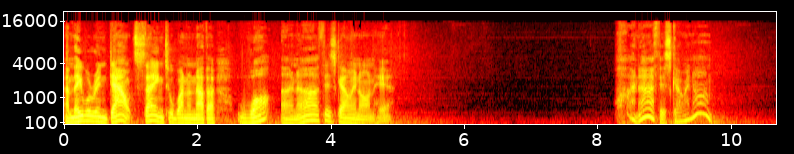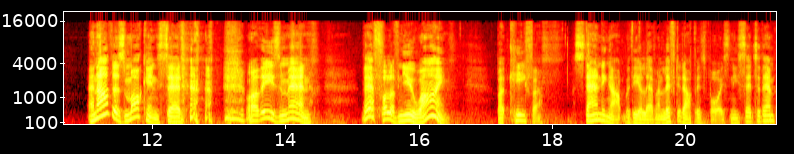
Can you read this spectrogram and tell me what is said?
and they were in doubt, saying to one another, What on earth is going on here? What on earth is going on? And others mocking said, Well, these men, they're full of new wine. But Kepha, standing up with the eleven, lifted up his voice, and he said to them,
